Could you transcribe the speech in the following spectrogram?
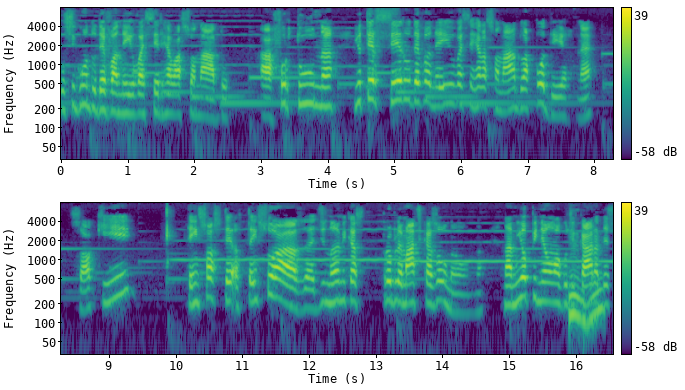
o segundo devaneio vai ser relacionado à fortuna e o terceiro devaneio vai ser relacionado a poder, né? Só que tem suas, tem suas é, dinâmicas problemáticas ou não. Né? Na minha opinião, logo de uhum. cara, deixo,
